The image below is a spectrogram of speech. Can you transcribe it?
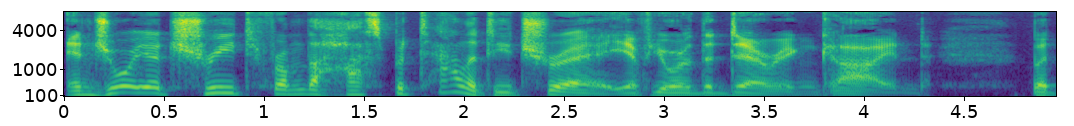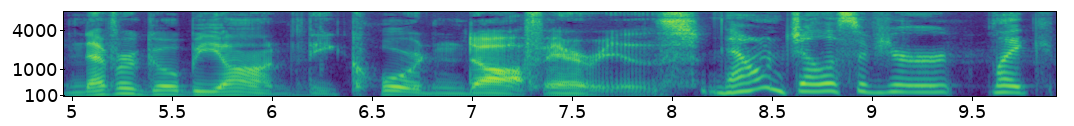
Enjoy a treat from the hospitality tray if you're the daring kind, but never go beyond the cordoned off areas. Now I'm jealous of your, like,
